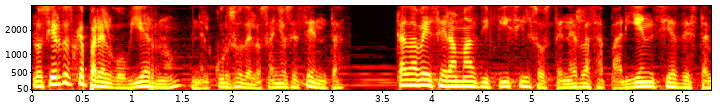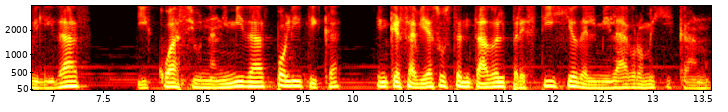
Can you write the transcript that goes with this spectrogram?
Lo cierto es que para el gobierno, en el curso de los años 60, cada vez era más difícil sostener las apariencias de estabilidad y cuasi unanimidad política en que se había sustentado el prestigio del milagro mexicano.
